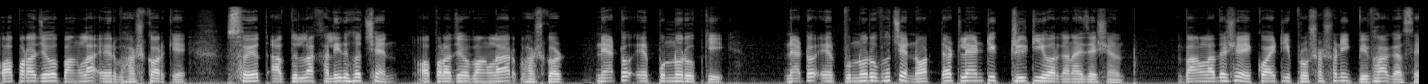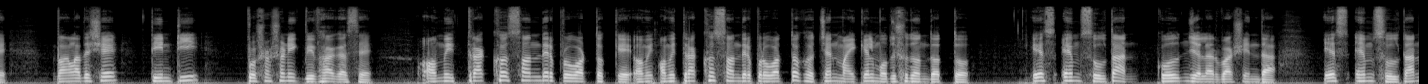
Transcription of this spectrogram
অপরাজেয় বাংলা এর ভাস্করকে। সৈয়দ আবদুল্লাহ খালিদ হচ্ছেন অপরাজেয় বাংলার ভাস্কর। ন্যাটো এর পূর্ণরূপ কি? ন্যাটো এর পূর্ণরূপ হচ্ছে নর্থ আটলান্টিক ট্রিটি অর্গানাইজেশন। বাংলাদেশে কয়টি প্রশাসনিক বিভাগ আছে? বাংলাদেশে তিনটি প্রশাসনিক বিভাগ আছে। অমিত্রাক্ষর ছন্দের প্রবর্তককে অমি- অমিত্রাক্ষর ছন্দের প্রবর্তক হচ্ছেন Michael Madhusudan Dutt. S M Sultan কোন জেলার বাসিন্দা? এস এম সুলতান,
